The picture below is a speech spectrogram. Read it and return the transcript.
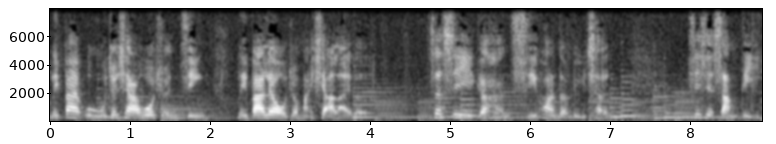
礼拜五我就下斡旋金，礼拜六我就买下来了。这是一个很奇幻的旅程，谢谢上帝。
